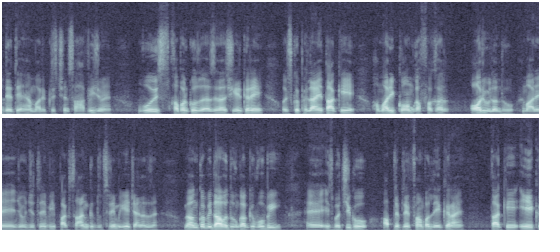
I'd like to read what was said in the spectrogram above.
देते हैं हमारे क्रिश्चियन सहाफ़ी जो हैं वो इस खबर को ज़्यादा से ज़्यादा शेयर करें और इसको फैलाएँ ताकि हमारी कौम का फ़ख्र और भी बुलंद हो। हमारे जो जितने भी पाकिस्तान के दूसरे मीडिया चैनल्स हैं मैं उनको भी दावत दूँगा कि वो भी इस बच्ची को अपने प्लेटफॉर्म पर लेकर आएँ ताकि एक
